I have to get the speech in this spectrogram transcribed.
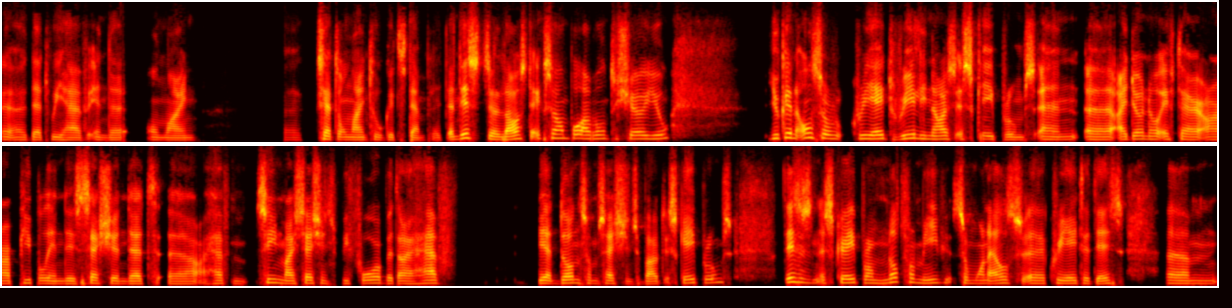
uh, that we have in the online uh, Xerte online toolkits template. And this is the last example I want to show you. You can also create really nice escape rooms. And uh, I don't know if there are people in this session that uh, have seen my sessions before, but I have done some sessions about escape rooms. This is an escape room, not for me, someone else uh, created this. Um,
